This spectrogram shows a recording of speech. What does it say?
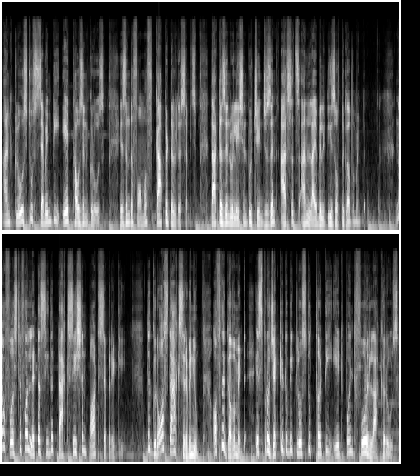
And close to 78,000 crores is in the form of capital receipts. That is in relation to changes in assets and liabilities of the government. Now, first of all, let us see the taxation part separately. The gross tax revenue of the government is projected to be close to 38.4 lakh crores.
